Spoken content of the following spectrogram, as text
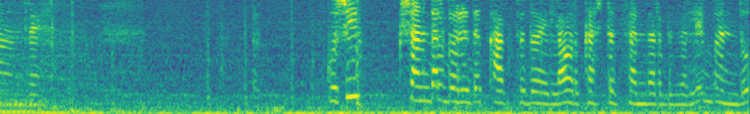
ಅಂದರೆ ಖುಷಿ ಕ್ಷಣದಲ್ಲಿ ಬರೋದಕ್ಕಾಗ್ತದೋ ಇಲ್ಲ ಅವ್ರ ಕಷ್ಟದ ಸಂದರ್ಭದಲ್ಲಿ ಬಂದು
